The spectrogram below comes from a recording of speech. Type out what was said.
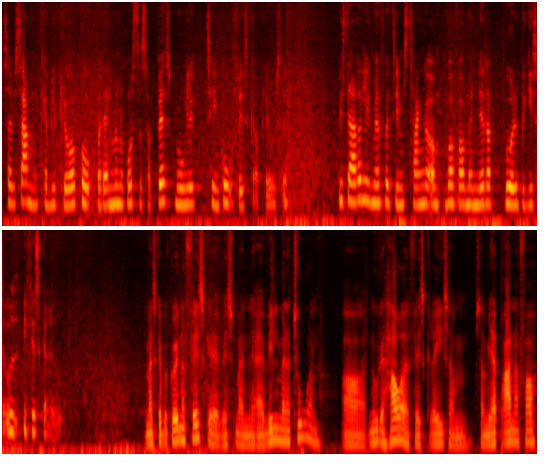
Så vi sammen kan blive klogere på, hvordan man ruster sig bedst muligt til en god fiskeoplevelse. Vi starter lige med at få Jims tanker om, hvorfor man netop burde begive sig ud i fiskeriet. Man skal begynde at fiske, hvis man er vild med naturen. Og nu er det havret fiskeri, som, som jeg brænder for.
